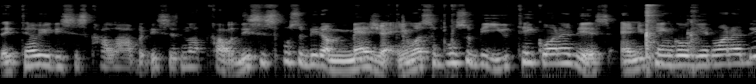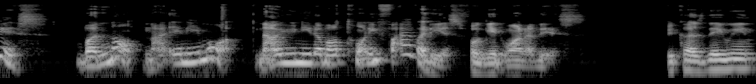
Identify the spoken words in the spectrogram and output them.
they tell you this is color, but this is not color. This is supposed to be the measure. And what's supposed to be, you take one of this and you can go get one of this. But no, not anymore. Now you need about 25 of this for get one of this. Because they win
